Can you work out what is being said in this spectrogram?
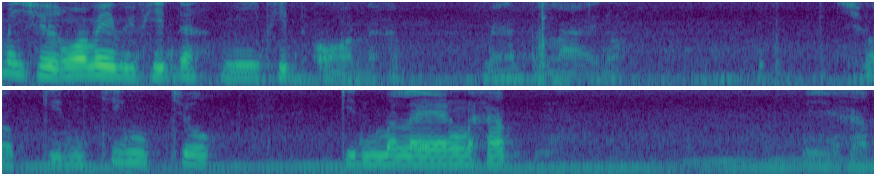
ไม่เชิงว่าไม่มีพิษนะ มีพิษอ่อนนะครับ ไม่อันตรายเนาะ ชอบกินจิ้งจก กินแมลงนะครับ นี่ครับ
